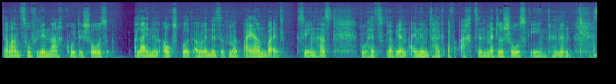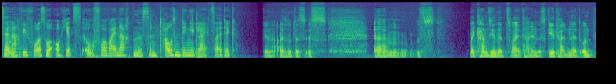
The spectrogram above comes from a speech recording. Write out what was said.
da waren so viele nachgeholte Shows allein in Augsburg, aber wenn du das jetzt mal bayernweit gesehen hast, du hättest, glaube ich, an einem Tag auf 18 Metal-Shows gehen können. Das ist ja und nach wie vor so, auch jetzt vor Weihnachten, es sind tausend Dinge gleichzeitig. Genau, also das ist, ähm, es, man kann sie nicht zweiteilen, das geht halt nicht. Und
